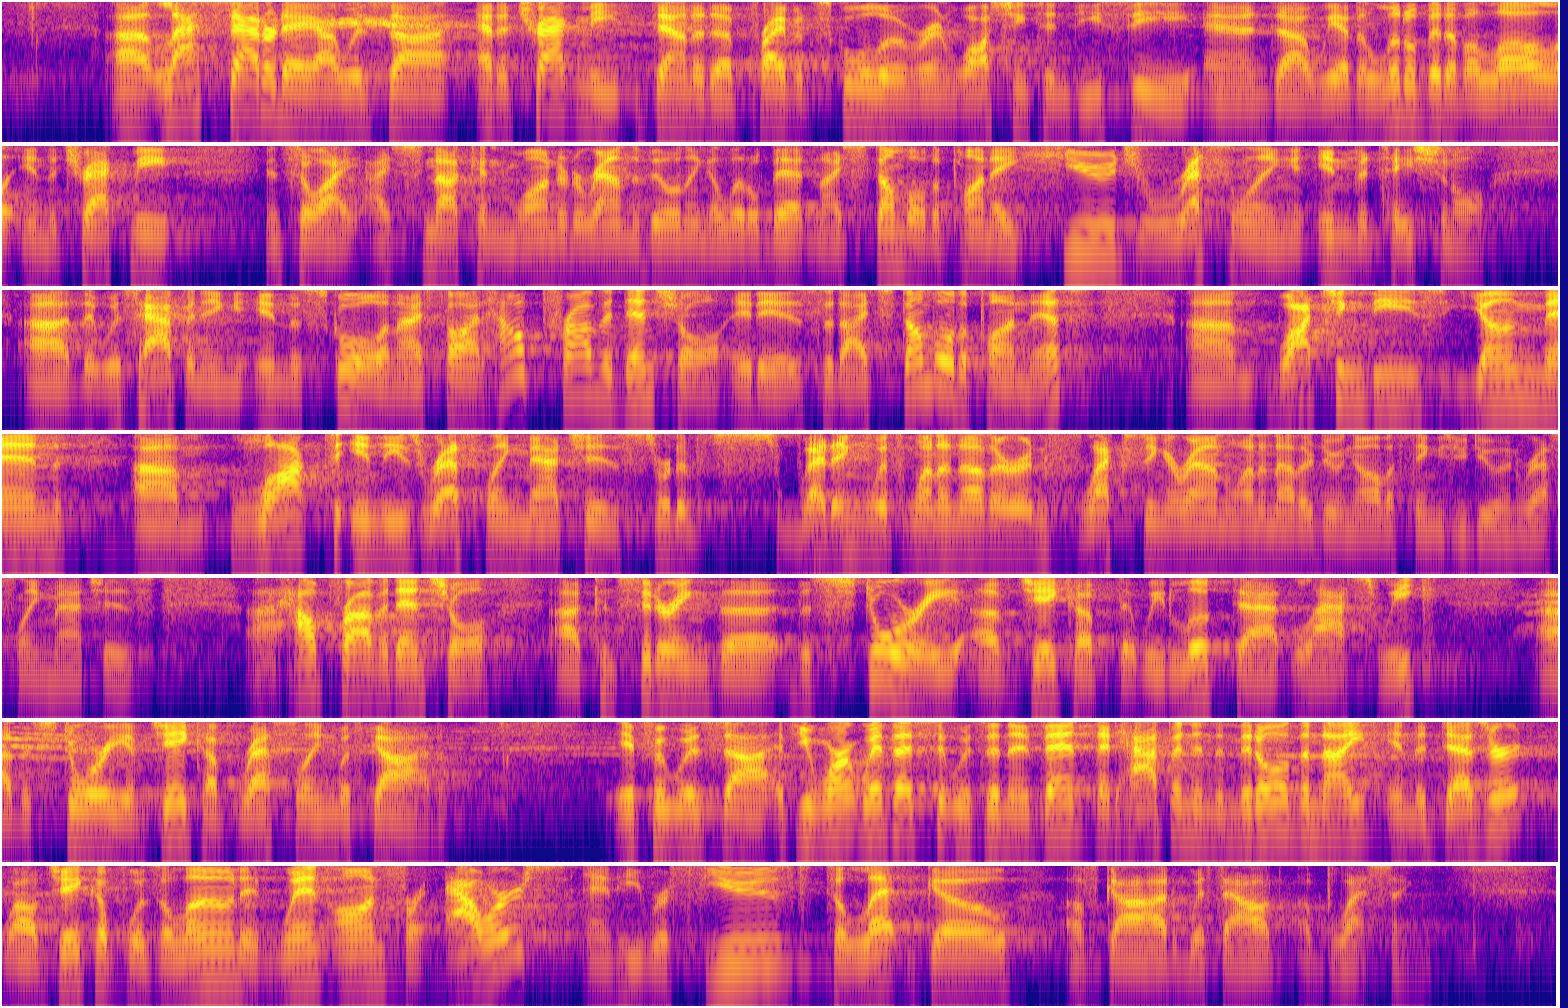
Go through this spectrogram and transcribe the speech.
Uh, last Saturday, I was uh, at a track meet down at a private school over in Washington, D.C., and uh, we had a little bit of a lull in the track meet. And so I, I, snuck and wandered around the building a little bit, and I stumbled upon a huge wrestling invitational uh, that was happening in the school. And I thought, how providential it is that I stumbled upon this, um, watching these young men um, locked in these wrestling matches, sort of sweating with one another and flexing around one another, doing all the things you do in wrestling matches. Uh, how providential, uh, considering the, the story of Jacob that we looked at last week, uh, the story of Jacob wrestling with God. If, it was, uh, if you weren't with us, it was an event that happened in the middle of the night in the desert while Jacob was alone. It went on for hours, and he refused to let go of God without a blessing.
